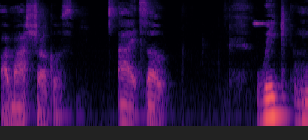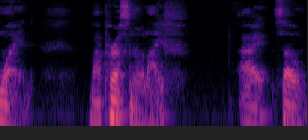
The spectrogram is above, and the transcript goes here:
are my struggles. All right. So week one my personal life. All right, so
